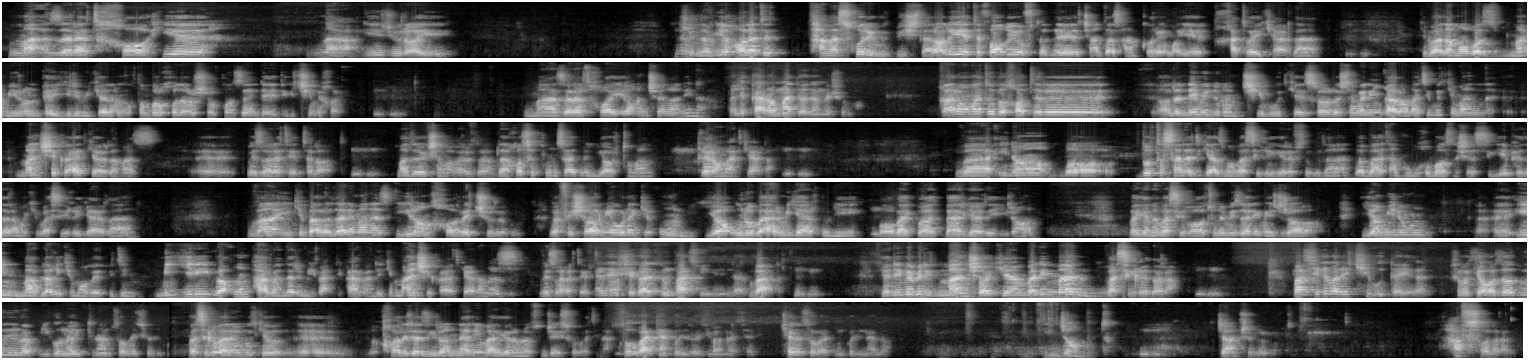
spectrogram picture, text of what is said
معذرت خواهی؟ نه یه جورایی نمی‌دونم یه حالت تمسخری بود بیشتر. حالا یه اتفاقی افتاده چند تا از همکارای ما یه خطایی کردن. که بعد ما باز من بیرون پیگیری می‌کردم گفتم برو خدا رو شکر کن زنده دیگه چی می‌خوای؟ معذرت خواهی آنچنانی نه. ولی قرامت دادم به شما. قرامت رو به خاطر حالا نمی‌دونم چی بود که اصرار داشتم ولی این قرامتی بود که من من شکایت کردم از وزارت اطلاعات. مدارک شما رو دارم. درخواست 500 میلیارد تومن قرامت کردم. و اینا با دو تا سندی که از ما وسیقه گرفته بودن و بعد هم حقوق بازنشستگی پدرم رو که وسیقه کردن و اینکه برادر من از ایران خارج شده بود و فشار می آوردن که اون یا اونو برمیگردونی بابک باید برگرده ایران وگرنه وسیقه هاتون رو می‌ذاریم اجرا یا میره اون این مبلغی که ما بهت میدیم می‌گیری و اون پرونده رو میبندی پرونده که من شکایت کردم از وزارت اطلاعات یعنی شکایتتون پس می‌گیرین بله. یعنی ببینید من شاکیم ولی من وسیقه دارم. وسیقه برای چی بود دقیقا؟ شما که آزاد بودید و بیگناهیتون هم ثابت شده بود. وسیقه برای این بود که خارج از ایران نریم و اگر رفتیم جای صحبتی نکنیم صحبت نکنید راجع به چرا صحبت می‌کنین الان؟ اینجا بود. جمع شده بود. هفت سال قبل.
